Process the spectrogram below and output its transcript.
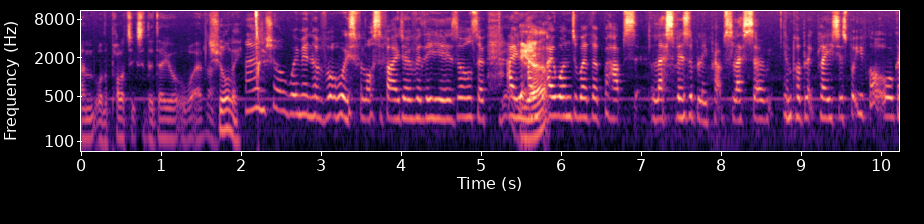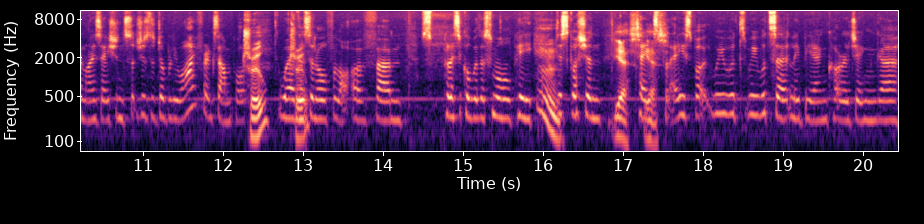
Um, or the politics of the day or, or whatever. Surely. I'm sure women have always philosophized over the years also. I, Yeah. I, I wonder whether perhaps less visibly, perhaps less um, in public places, but you've got organisations such as the WI, for example, True, where true. there's an awful lot of um, political with a small p discussion Hmm. Yes, takes yes. place. But we would we would certainly be encouraging. Uh,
